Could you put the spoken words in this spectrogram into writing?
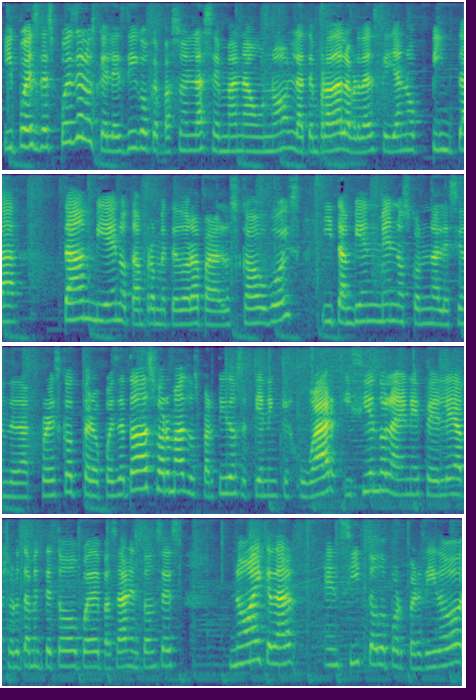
Y pues después de los que les digo que pasó en la semana 1, la temporada la verdad es que ya no pinta tan bien o tan prometedora para los Cowboys y también menos con una lesión de Dak Prescott, pero pues de todas formas los partidos se tienen que jugar y siendo la NFL absolutamente todo puede pasar, entonces no hay que dar en sí todo por perdido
